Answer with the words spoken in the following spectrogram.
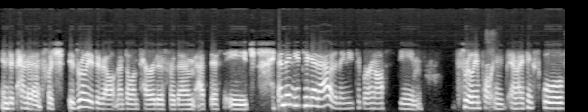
independence, which is really a developmental imperative for them at this age. And they need to get out and they need to burn off steam. It's really important. And I think schools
